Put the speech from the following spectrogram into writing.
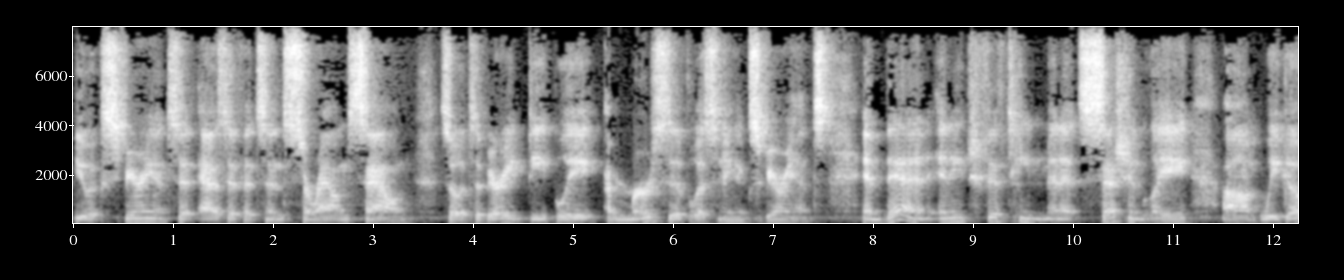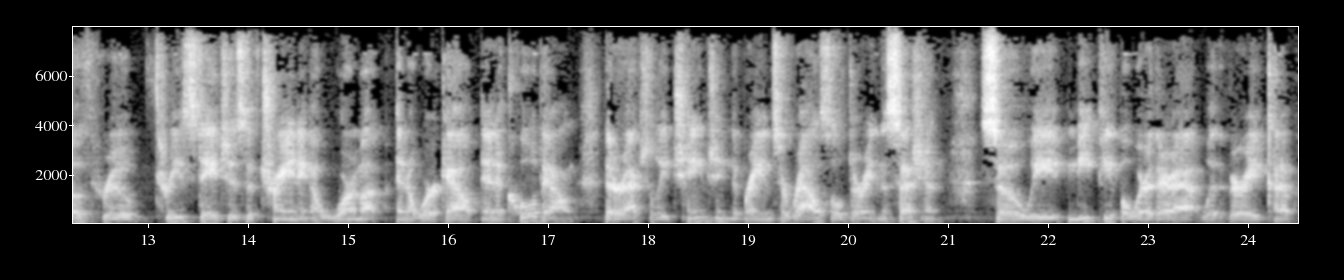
you experience it as if it's in surround sound. So it's a very deeply immersive listening experience. And then in each 15 minute session, Lee, um, we go through three stages of training a warm up and a workout and a cool down that are actually changing the brain's arousal during the session. So we meet people where they're at with very kind of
